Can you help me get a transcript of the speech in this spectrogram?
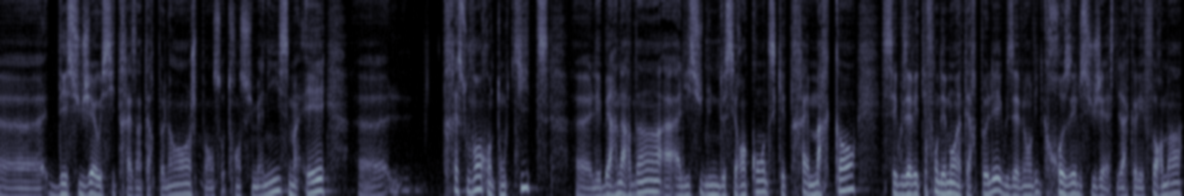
des sujets aussi très interpellants, je pense au transhumanisme et très souvent, quand on quitte euh, les Bernardins à, l'issue d'une de ces rencontres, ce qui est très marquant, c'est que vous avez été fondément interpellé et que vous avez envie de creuser le sujet. C'est-à-dire que les formats,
